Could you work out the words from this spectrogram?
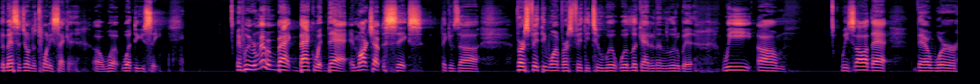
the message on the 22nd. Uh, what, what do you see? If we remember back, back with that, in Mark chapter 6, I think it was uh, verse 51, verse 52, we'll, we'll look at it in a little bit. We, um, we saw that there were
